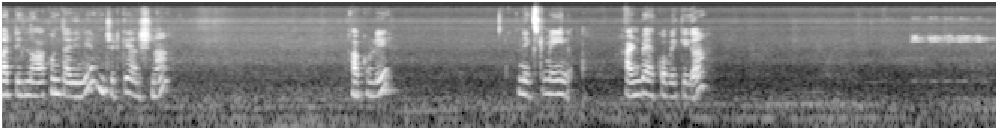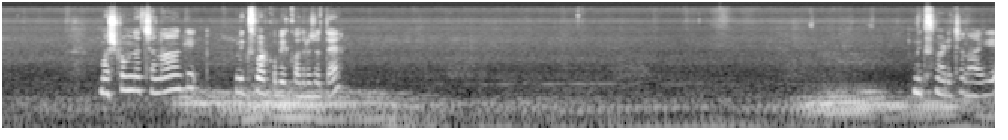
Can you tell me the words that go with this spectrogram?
ಬಟ್ ಇದನ್ನ ಹಾಕ್ಕೊತಾ ಇದ್ದೀನಿ. ಒಂದು ಚಿಟಿಕೆ ಅರಿಶಿನ ಹಾಕ್ಕೊಳ್ಳಿ ನೆಕ್ಸ್ಟ್ ಮೇಯ್ನ್ ಅಣಬೆ ಹಾಕ್ಕೋಬೇಕೀಗ. ಮಶ್ರೂಮ್ನ ಚೆನ್ನಾಗಿ ಮಿಕ್ಸ್ ಮಾಡ್ಕೋಬೇಕು ಅದ್ರ ಜೊತೆ. ಮಿಕ್ಸ್ ಮಾಡಿ ಚೆನ್ನಾಗಿ.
